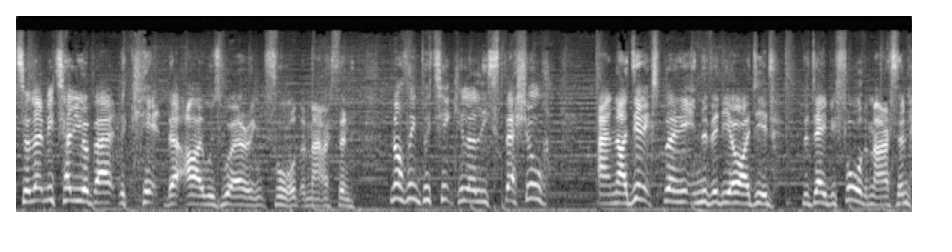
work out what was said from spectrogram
So let me tell you about the kit that I was wearing for the marathon. Nothing particularly special, and I did explain it in the video I did the day before the marathon.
